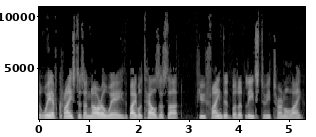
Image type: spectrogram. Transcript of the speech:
The way of Christ is a narrow way. The Bible tells us that few find it, but it leads to eternal life.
